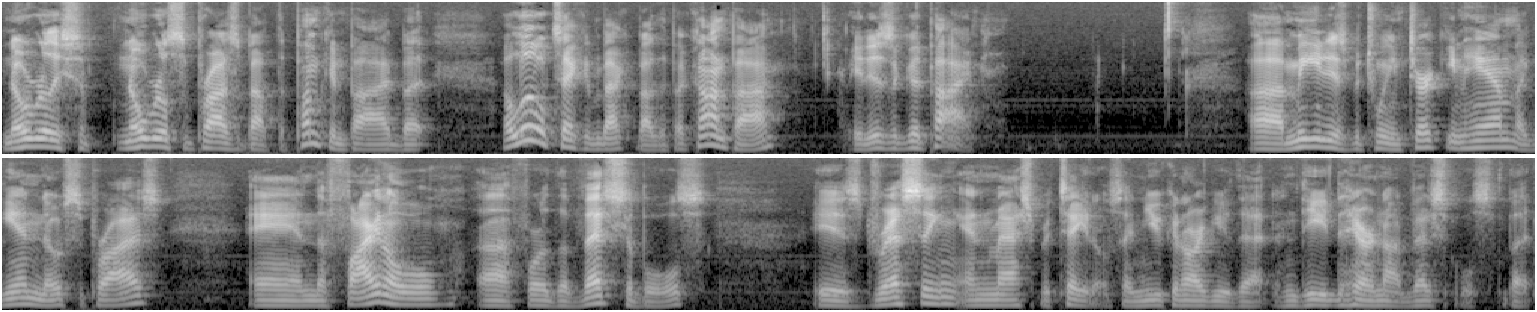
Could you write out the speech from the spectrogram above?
No really, no real surprise about the pumpkin pie, but a little taken back by the pecan pie. It is a good pie. Uh, meat is between turkey and ham. Again, no surprise. And the final uh, for the vegetables is dressing and mashed potatoes. And you can argue that indeed they are not vegetables, but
